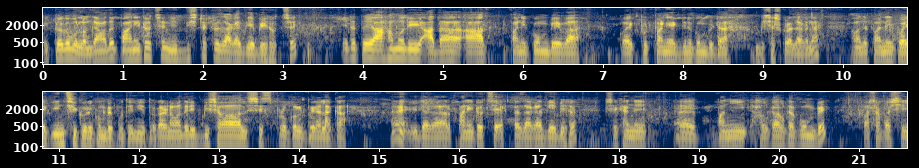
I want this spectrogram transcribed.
একটু আগে বললাম যে আমাদের পানিটা হচ্ছে নির্দিষ্ট একটা জায়গা দিয়ে বের হচ্ছে। এটাতে আহামরি আদা, আদ, পানি কমবে বা কয়েক ফুট পানি একদিনে কমবে, এটা বিশ্বাস করা যাবে না। আমাদের পানি কয়েক ইঞ্চি করে কমবে প্রতিনিয়ত, কারণ আমাদের এই বিশাল সেচ প্রকল্পের এলাকা হ্যাঁ এই জায়গার পানিটা হচ্ছে একটা জায়গা দিয়ে বের হয়, সেখানে পানি হালকা হালকা কমবে। পাশাপাশি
